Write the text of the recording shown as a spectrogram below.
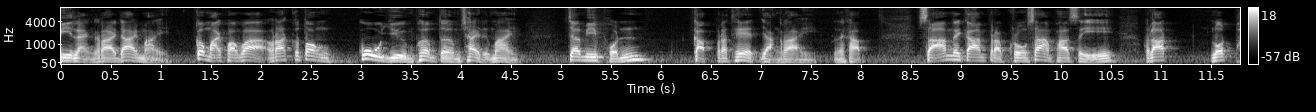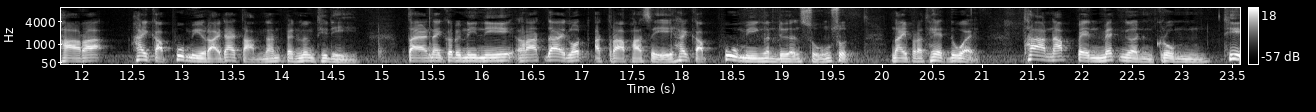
มีแหล่งรายได้ใหม่ ก็หมายความว่ารัฐก็ต้องกู้ยืมเพิ่มเติมใช่หรือไม่ จะมีผลกับประเทศอย่างไรนะครับสามในการปรับโครงสร้างภาษี รัฐลดภาระให้กับผู้มีรายได้ต่ำนั้นเป็นเรื่องที่ดี แต่ในกรณีนี้รัฐได้ลดอัตราภาษีให้กับผู้มีเงินเดือนสูงสุดในประเทศด้วย ถ้านับเป็นเม็ดเงินกลุ่มที่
